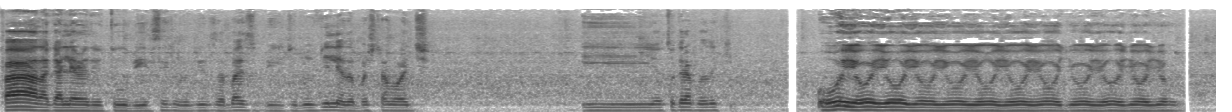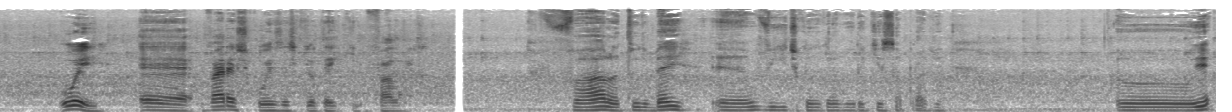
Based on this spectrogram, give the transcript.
Fala galera do YouTube, sejam bem-vindos a mais um vídeo do Vilena Mostra Mod E eu tô gravando aqui Oi, oi, oi, oi, oi, oi, oi, oi, oi, oi, oi, oi Oi, é, várias coisas que eu tenho que falar Fala, tudo bem? É um vídeo que eu tô gravando aqui só pra ver Oi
